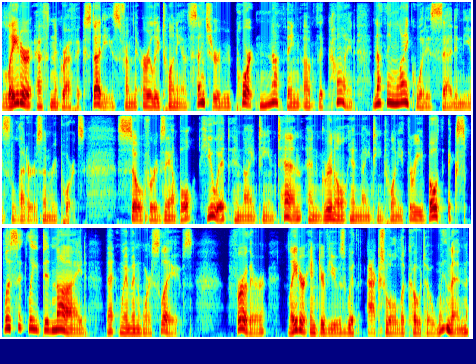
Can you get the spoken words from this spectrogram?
Later ethnographic studies from the early 20th century report nothing of the kind, nothing like what is said in these letters and reports. So, for example, Hewitt in 1910 and Grinnell in 1923 both explicitly denied that women were slaves. Further, later interviews with actual Lakota women,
